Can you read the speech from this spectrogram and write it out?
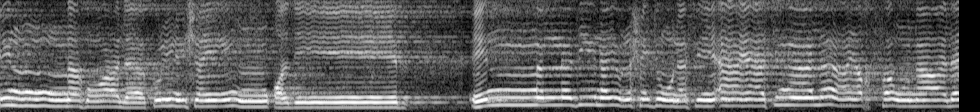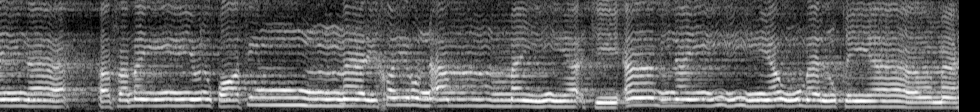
إنه على كل شيء قدير. إن الذين يلحدون في آياتنا لا يخفون علينا أفمن يلقى في النار خير أم من يأتي آمنا يوم القيامة؟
